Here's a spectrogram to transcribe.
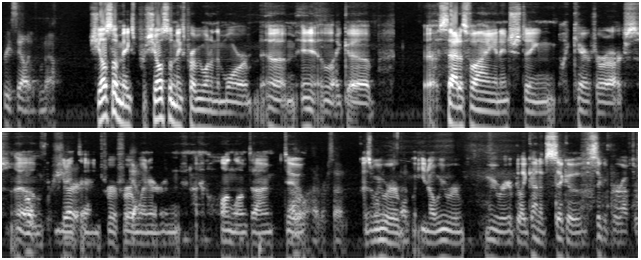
free sailing from now. She also makes she also makes probably one of the more um, in, like uh, uh, satisfying and interesting like character arcs um, oh, for, sure. for for yeah. a winner in, in, a long long time too. Because oh, we were you know we were we were like kind of sick of sick of her after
